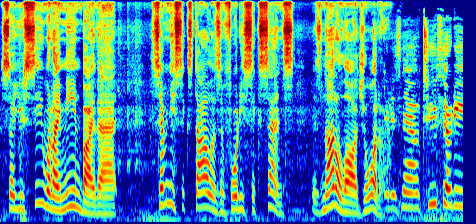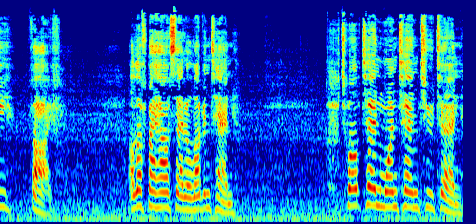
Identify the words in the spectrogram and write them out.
So you see what I mean by that. $76.46 is not a large order. It is now 2.35. I left my house at 11.10. 12.10, 1.10, 2.10.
